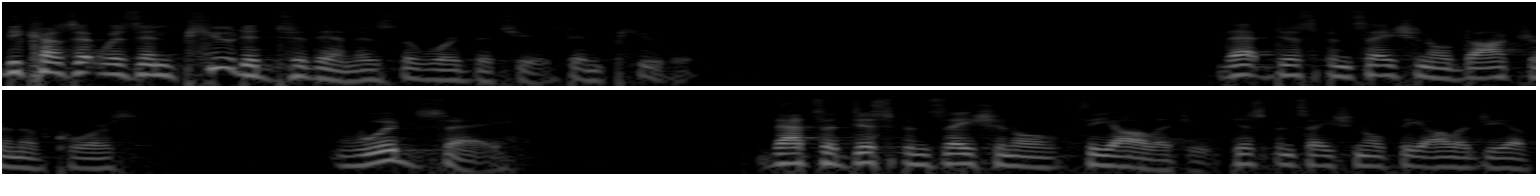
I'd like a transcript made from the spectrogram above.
because it was imputed to them, is the word that's used imputed. That dispensational doctrine, of course, would say that's a dispensational theology. Dispensational theology of,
